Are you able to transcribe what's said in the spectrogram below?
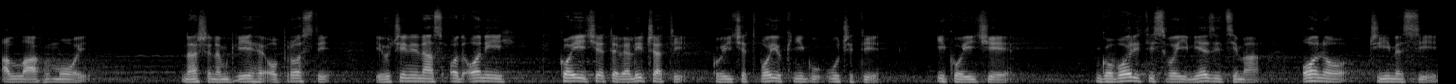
Allahu moj, naše nam grijehe oprosti i učini nas od onih koji će te veličati, koji će tvoju knjigu učiti i koji će govoriti svojim jezicima ono čime si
